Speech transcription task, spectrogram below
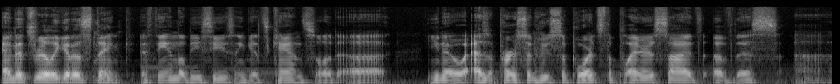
and it's really gonna stink if the MLB season gets canceled. Uh, you know, as a person who supports the players' side of this, uh,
